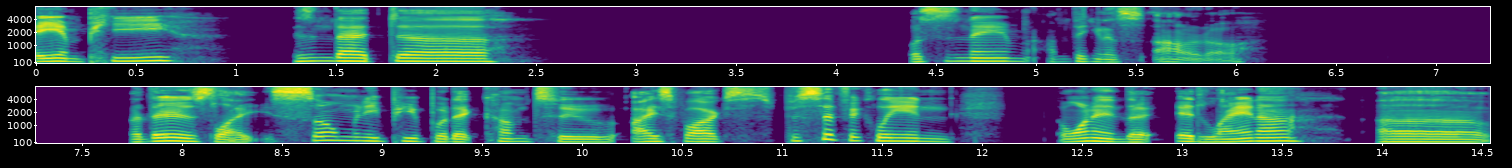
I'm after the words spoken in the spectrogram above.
AMP, isn't that uh, what's his name? I'm thinking of I don't know. But there's like so many people that come to Icebox, specifically in the one in the Atlanta. Uh,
